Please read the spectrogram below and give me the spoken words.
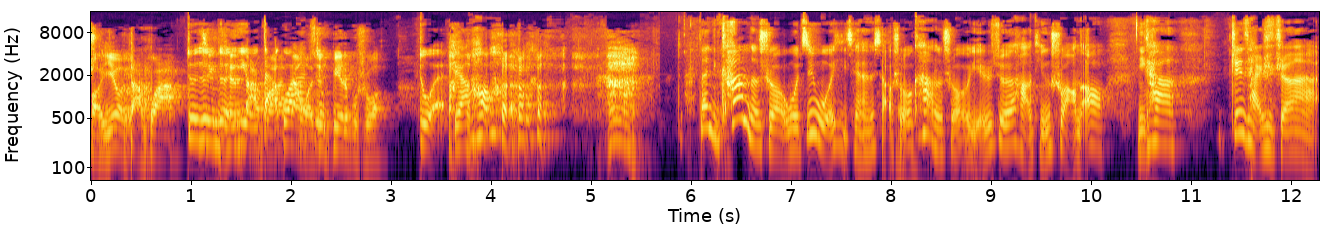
哦，也有大瓜。对对对，也有大瓜，但我就憋着不说。对，然后，但你看的时候，我记得我以前小时候看的时候，也是觉得好像挺爽的哦。你看。这才是真爱。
